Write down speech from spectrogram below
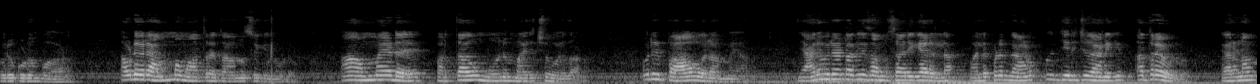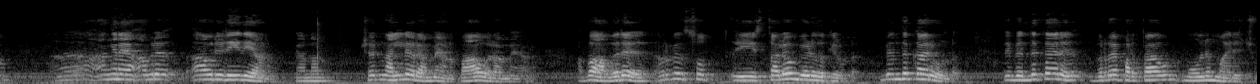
ഒരു കുടുംബമാണ്. അവിടെ ഒരു അമ്മ മാത്രമേ താമസിക്കുന്നുള്ളൂ. ആ അമ്മയുടെ ഭർത്താവും മോനും മരിച്ചു പോയതാണ് ഒരു പാവം ഒരു അമ്മയാണ്. ഞാനും ഇവരായിട്ട് അധികം സംസാരിക്കാറില്ല. വല്ലപ്പോഴും കാണും ചിരിച്ച് കാണിക്കും. അത്രേ ഉള്ളൂ. കാരണം അങ്ങനെ അവർ ആ ഒരു രീതിയാണ്. കാരണം പക്ഷെ ഒരു നല്ലൊരു അമ്മയാണ് പാവ ഒരു അമ്മയാണ്. അപ്പോൾ അവർ അവർക്ക് സ്വത്ത് ഈ സ്ഥലവും വീടും ഒക്കെ ഉണ്ട്. ബന്ധുക്കാരും ഉണ്ട്. ഈ ബന്ധുക്കാർ ഇവരുടെ ഭർത്താവും മോനും മരിച്ചു.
